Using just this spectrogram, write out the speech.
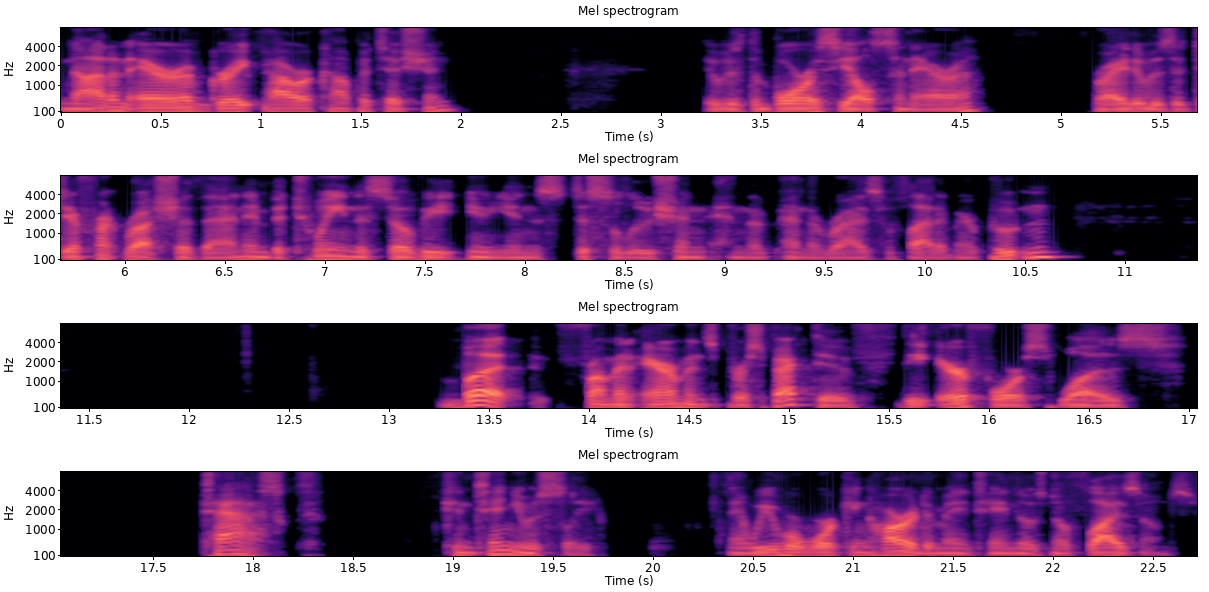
Not an era of great power competition. It was the Boris Yeltsin era, right? It was a different Russia then, in between the Soviet Union's dissolution and the, and the rise of Vladimir Putin. But from an airman's perspective, the Air Force was tasked continuously and we were working hard to maintain those no fly zones.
